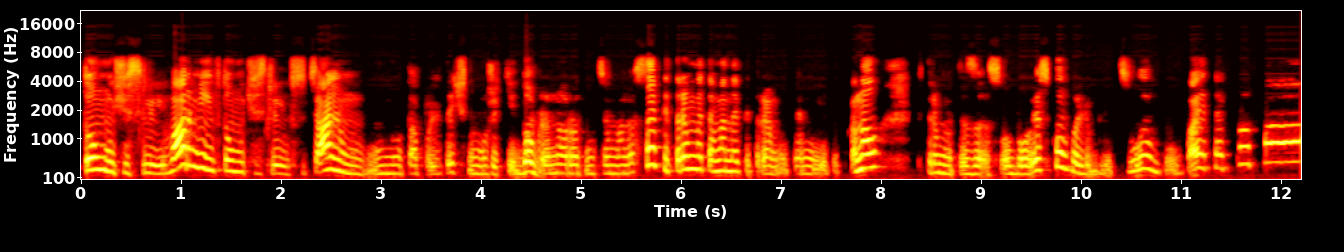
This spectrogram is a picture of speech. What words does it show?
В тому числі і в армії, в тому числі і в соціальному та політичному житті. Добре, народниці на в мене все. Підтримуйте мене, підтримуйте мій YouTube канал, підтримуйте ЗСУ обов'язково. Люблю, цілую, бувайте, па-па!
